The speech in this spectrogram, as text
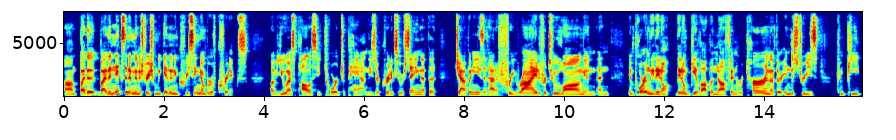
Um, by the by the Nixon administration, we get an increasing number of critics of U.S. policy toward Japan. These are critics who are saying that the Japanese have had a free ride for too long, and and importantly, they don't they don't give up enough in return. That their industries compete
